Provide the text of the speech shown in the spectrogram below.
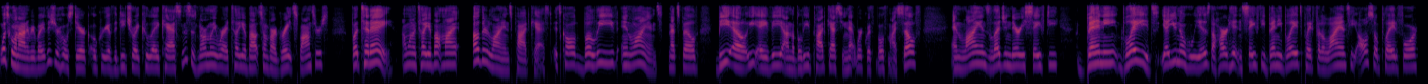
What's going on, everybody? This is your host, Derek Okrie of the Detroit Kool Aid Cast, and this is normally where I tell you about some of our great sponsors. But today, I want to tell you about my other Lions podcast. It's called Bleav in Lions, and that's spelled B L E A V on the Bleav Podcasting Network with both myself and Lions legendary safety. Bennie Blades. Yeah, you know who he is, the hard hitting safety. Bennie Blades played for the Lions. He also played for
